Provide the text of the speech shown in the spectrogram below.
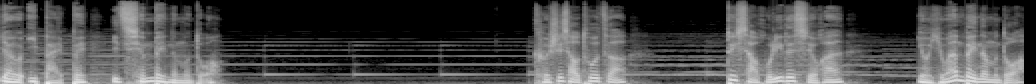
要有一百倍、一千倍那么多。可是小兔子对小狐狸的喜欢，有一万倍那么多。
